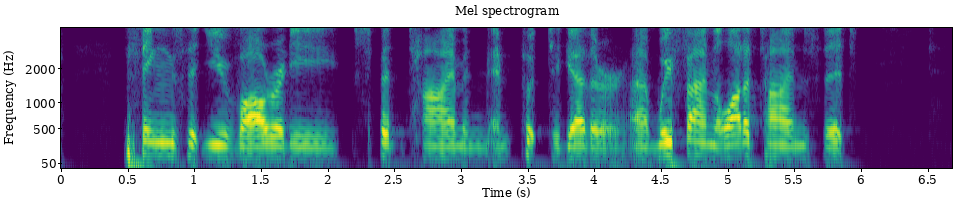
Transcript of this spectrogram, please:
things that you've already spent time and, and put together. Uh, we found a lot of times that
